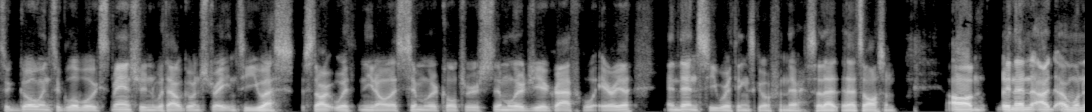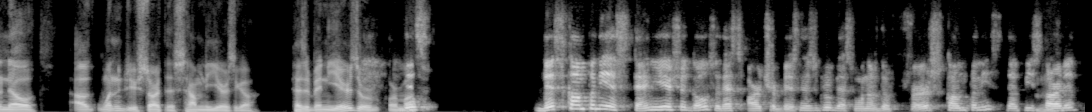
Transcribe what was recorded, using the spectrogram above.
to go into global expansion without going straight into US. Start with, you know, a similar culture, similar geographical area, and then see where things go from there. So that that's awesome. Um, and then I, I want to know uh, when did you start this? How many years ago? Has it been years or, or months? This, this company is 10 years ago. So that's Archer Business Group. That's one of the first companies that we mm-hmm. started. Mm-hmm.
